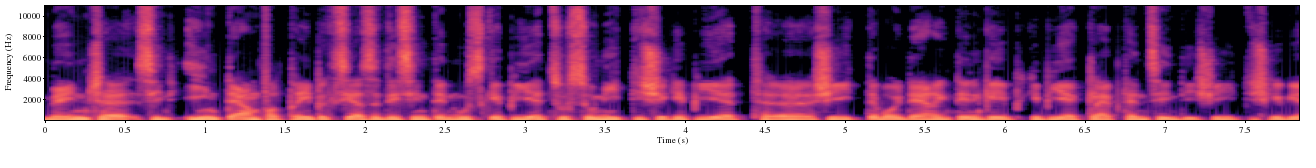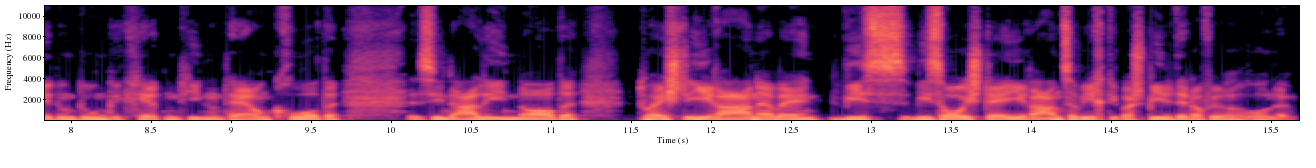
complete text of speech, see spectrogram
Menschen sind intern vertrieben gewesen, also die sind dann aus Gebieten, aus sunnitischen Gebieten, äh, Schiiten, die in deren Gebieten gelebt haben, sind die schiitischen Gebiete und umgekehrt und hin und her und Kurden sind alle im Norden. Du hast den Iran erwähnt. Wieso ist der Iran so wichtig? Was spielt der da für eine Rolle?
